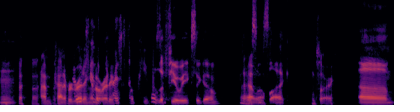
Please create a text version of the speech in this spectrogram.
I'm kind of regretting it already. Crystal That people. was a few weeks ago. Ah, There's some slack. I'm sorry. Um.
